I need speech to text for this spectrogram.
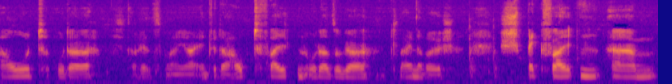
Haut oder sage jetzt mal ja, entweder Hauptfalten oder sogar kleinere Speckfalten ähm,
